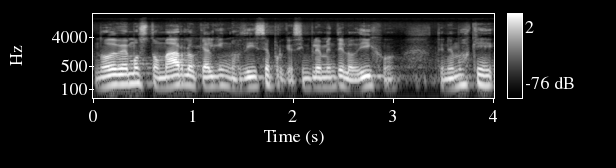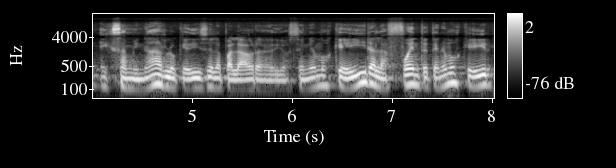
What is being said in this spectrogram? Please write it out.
No debemos tomar lo que alguien nos dice porque simplemente lo dijo. Tenemos que examinar lo que dice la palabra de Dios. Tenemos que ir a la fuente, tenemos que ir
